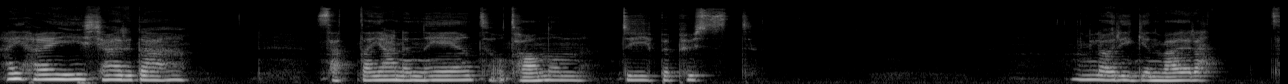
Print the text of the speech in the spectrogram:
Hei, hei, kjære deg. Sett deg gjerne ned og ta noen dype pust. La ryggen være rett,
